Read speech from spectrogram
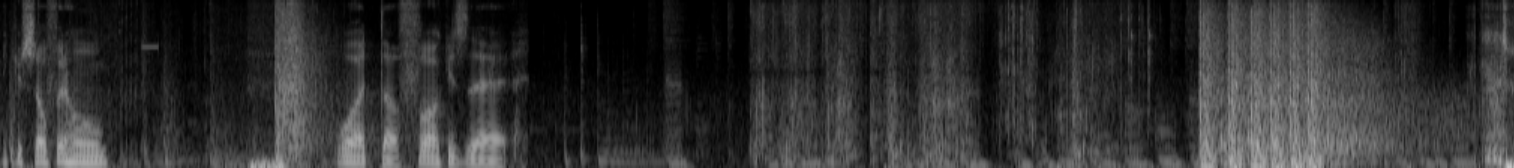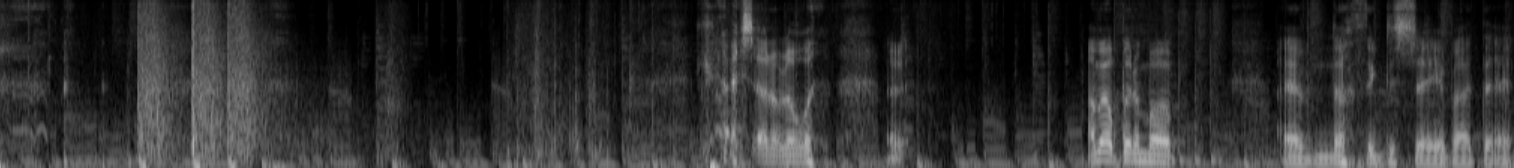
Make yourself at home. What the fuck is that? I don't know what. I- I'm helping him up. I have nothing to say about that.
